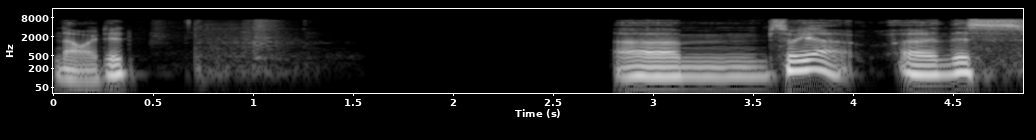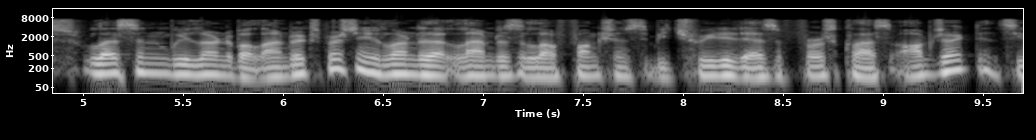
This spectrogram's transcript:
now I did. Um, so yeah, uh, in this lesson we learned about lambda expression. You learned that lambdas allow functions to be treated as a first-class object in C++.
